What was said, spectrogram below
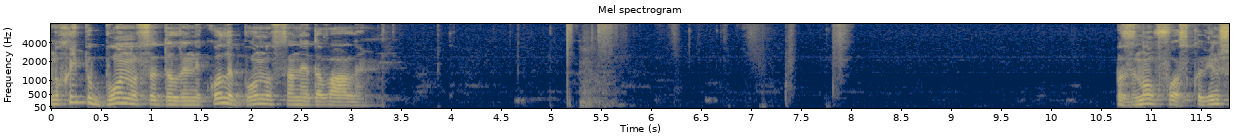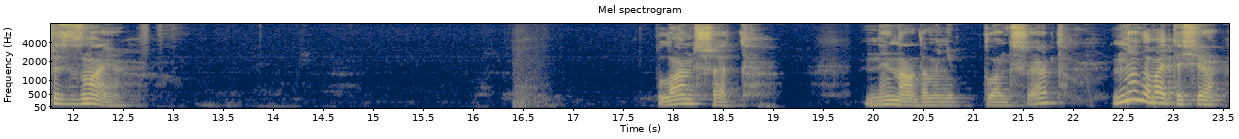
Ну, хоч би бонуси дали, ніколи бонуса не давали. Знов Фоско, він щось знає. Планшет. Не надо мені планшет. Ну, давайте ще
